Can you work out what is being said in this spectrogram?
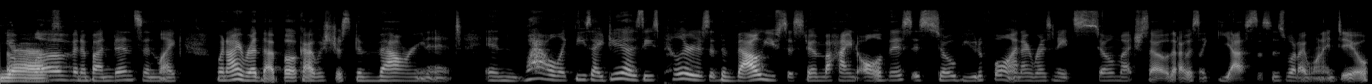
Yes. of love and abundance. And like when I read that book, I was just devouring it. And wow, like these ideas, these pillars, the value system behind all of this is so beautiful. And I resonate so much so that I was like, yes, this is what I want to do.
